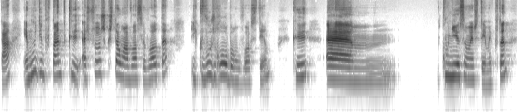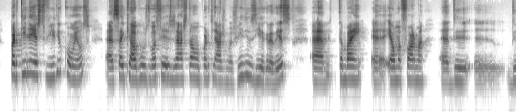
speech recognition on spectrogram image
tá? É muito importante que as pessoas que estão à vossa volta e que vos roubam o vosso tempo, que um, conheçam este tema. E, portanto, partilhem este vídeo com eles. Uh, sei que alguns de vocês já estão a partilhar os meus vídeos e agradeço. Um, também uh, é uma forma de, eh, de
